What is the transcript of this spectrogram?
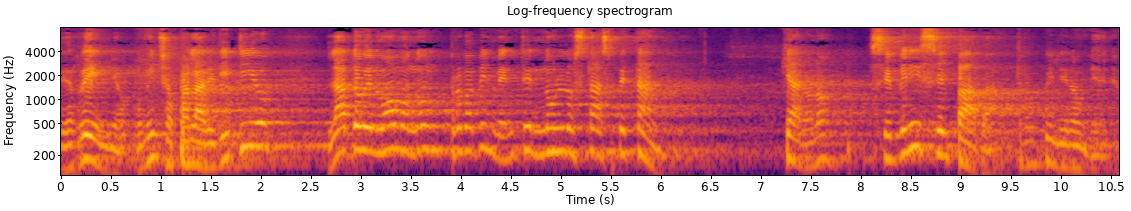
del regno, comincia a parlare di Dio là dove l'uomo non, probabilmente non lo sta aspettando. Chiaro, no? Se venisse il Papa, tranquilli non viene,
